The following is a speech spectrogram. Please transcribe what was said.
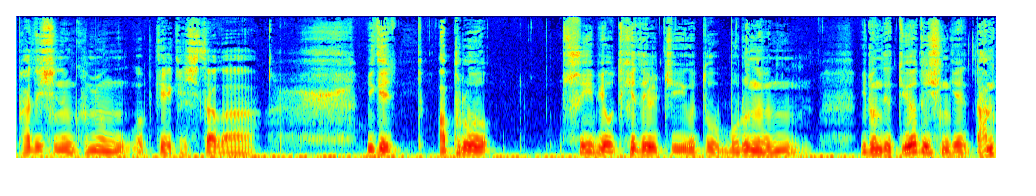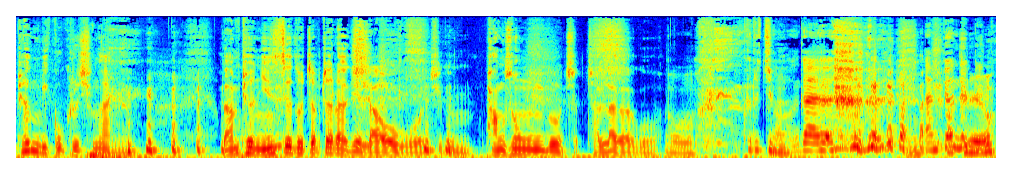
받으시는 금융업계에 계시다가 이게 앞으로 수입이 어떻게 될지 이것도 모르는 이런 데 뛰어드신 게 남편 믿고 그러신 거 아니에요? 남편 인세도 짭짤하게 나오고 지금 방송도 자- 잘 나가고 어, 그렇죠. 네. 그러니까 남편들 아, 그래요?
